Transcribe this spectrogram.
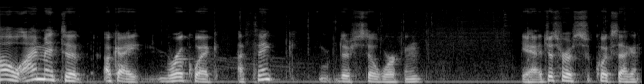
Oh, I meant to... Okay, real quick. I think they're still working. Yeah, just for a quick second.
